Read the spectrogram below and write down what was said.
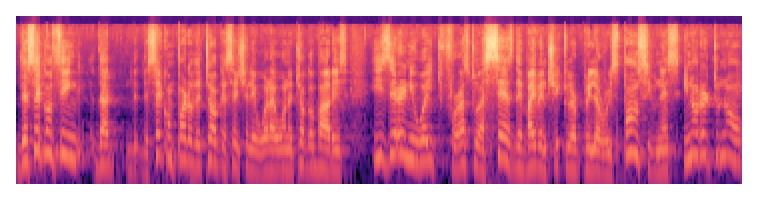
the second thing that, the second part of the talk, essentially what I want to talk about is, is there any way for us to assess the biventricular preload responsiveness in order to know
